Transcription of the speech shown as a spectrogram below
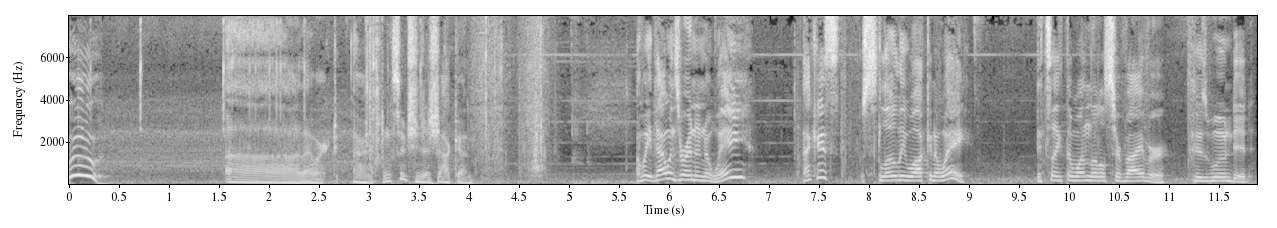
Woo! Uh, that worked. All right, I'm switching to shotgun. Oh wait, that one's running away. That guy's slowly walking away. It's like the one little survivor who's wounded.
